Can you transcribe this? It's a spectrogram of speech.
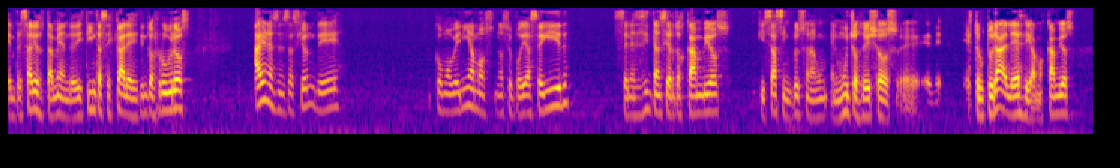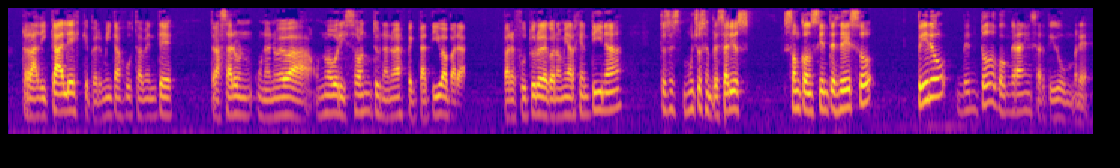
Empresarios también de distintas escalas, distintos rubros. Hay una sensación de, como veníamos, no se podía seguir, se necesitan ciertos cambios, quizás incluso en, en muchos de ellos estructurales, digamos, cambios radicales que permitan justamente trazar un, una nueva, un nuevo horizonte, una nueva expectativa para, el futuro de la economía argentina. Entonces muchos empresarios son conscientes de eso, pero ven todo con gran incertidumbre.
